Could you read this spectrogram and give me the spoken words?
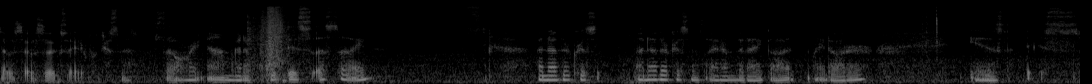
so, so, so excited for Christmas. So right now I'm gonna put this aside. Another Chris another Christmas item that I got my daughter is this.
